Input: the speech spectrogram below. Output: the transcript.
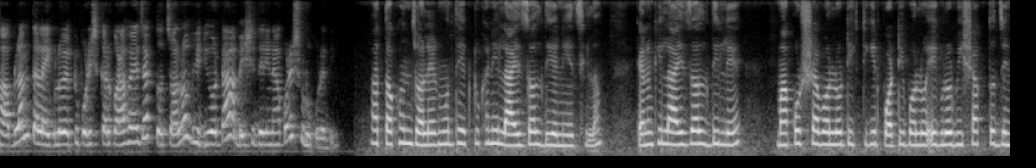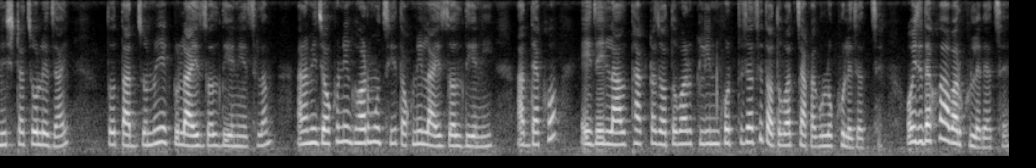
ভাবলাম তাহলে এগুলো একটু পরিষ্কার করা হয়ে যাক। তো চলো ভিডিওটা বেশি দেরি না করে শুরু করে দিই। আর তখন জলের মধ্যে একটুখানি লাইজল দিয়ে নিয়েছিলাম। কেন কি লাইজল দিলে মাকড়সা বলো, টিকটিকির পটি বলো, এগুলোর বিষাক্ত জিনিসটা চলে যায়। তো তার জন্যই একটু লাইজল দিয়ে নিয়েছিলাম। আর আমি যখনই ঘর মুছি তখনই লাইজল দিয়ে নিই। আর দেখো, এই যে লাল থাকটা যতবার ক্লিন করতে যাচ্ছে ততবার চাকাগুলো খুলে যাচ্ছে। ওই যে দেখো, আবার খুলে গেছে।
